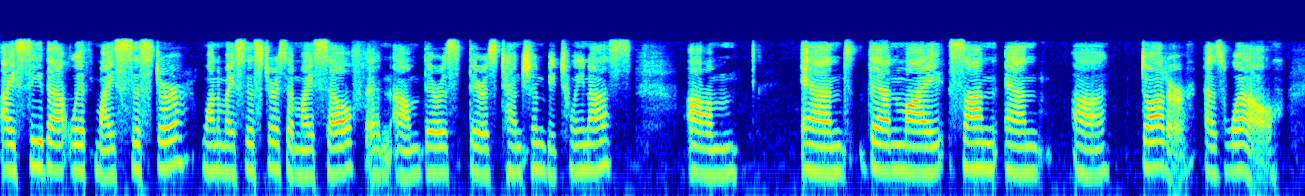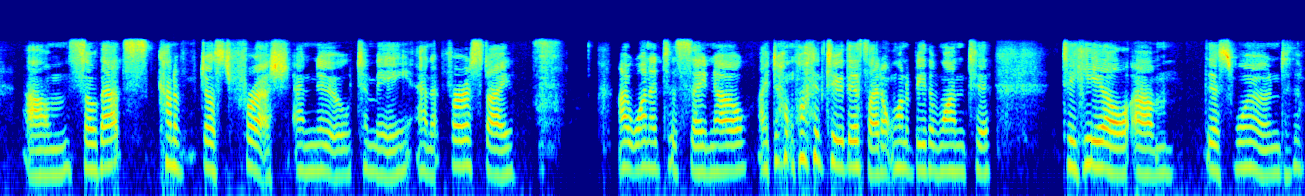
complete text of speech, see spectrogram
I see that with my sister, one of my sisters, and myself, and um, there is there is tension between us. Um, and then my son and uh, daughter as well. Um, so that's kind of just fresh and new to me. And at first, I I wanted to say no. I don't want to do this. I don't want to be the one to to heal um, this wound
